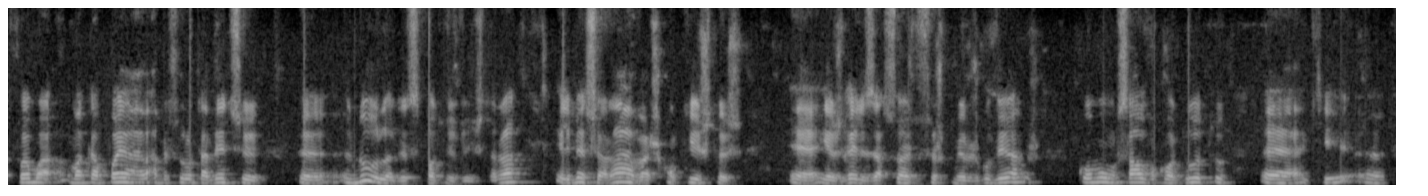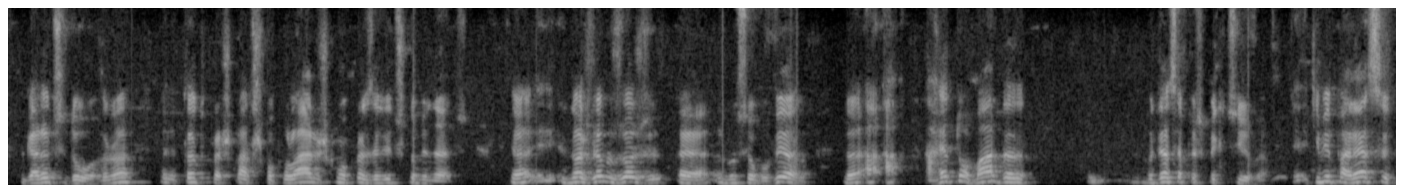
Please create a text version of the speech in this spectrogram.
Foi uma, uma campanha absolutamente é, nula desse ponto de vista. Né? Ele mencionava as conquistas é, e as realizações dos seus primeiros governos como um salvo-conduto é, que garantidor, né? Tanto para as classes populares como para as elites dominantes. Nós vemos hoje no seu governo né, a, a, retomada dessa perspectiva, que me parece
